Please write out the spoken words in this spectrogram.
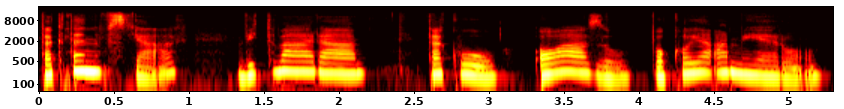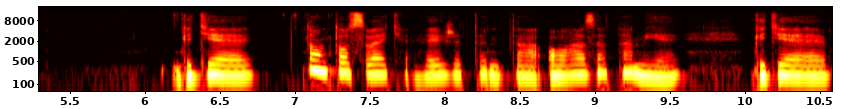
tak ten vzťah vytvára takú oázu pokoja a mieru, kde v tomto svete, hej, že ten, tá oáza tam je, kde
